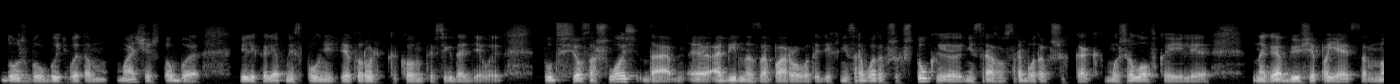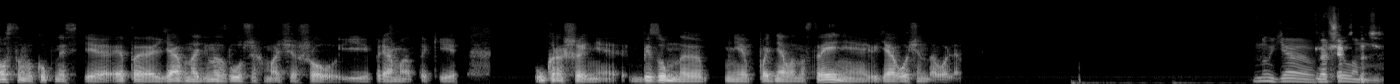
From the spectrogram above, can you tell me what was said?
должен был быть в этом матче, чтобы великолепно исполнить эту роль, как он это всегда делает. Тут все сошлось, да, э, обидно за пару вот этих не сработавших штук, э, не сразу сработавших, как мышеловка или нога, бьющая по яйцам, но в совокупности это явно один из лучших матчей шоу, и прямо такие украшение. Безумно мне подняло настроение, я очень доволен. Ну, я Вообще, в целом, кстати.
